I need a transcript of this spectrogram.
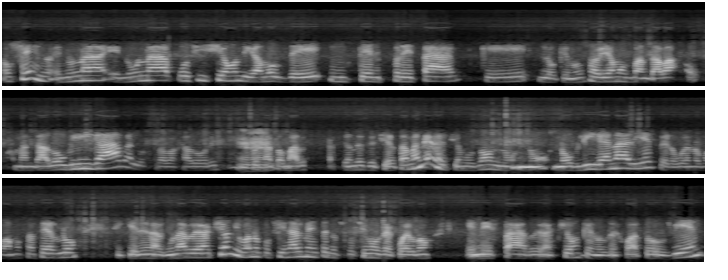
no sé, en, una, en una posición, digamos, de interpretar que lo que nosotros habíamos mandaba, mandado obligaba a los trabajadores pues, a tomar acciones de cierta manera. Decíamos, no, no, no, no obliga a nadie, pero bueno, vamos a hacerlo si quieren alguna redacción. Y bueno, pues finalmente nos pusimos de acuerdo en esta redacción que nos dejó a todos bien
